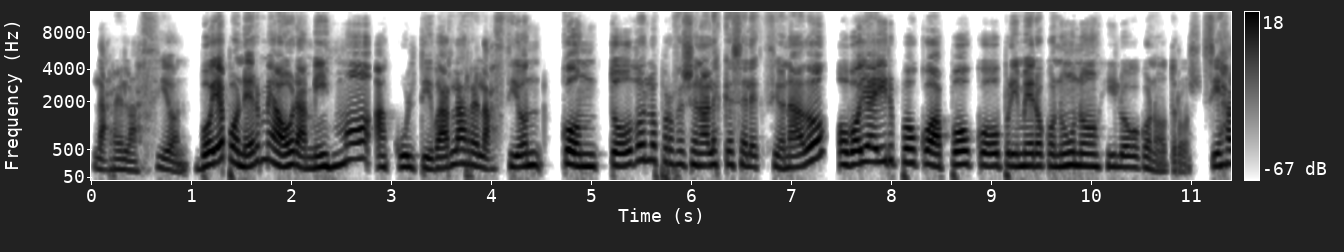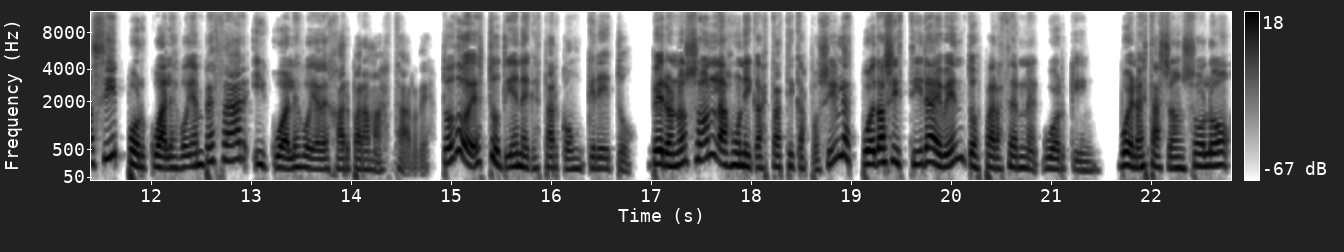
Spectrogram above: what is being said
la relación? ¿Voy a ponerme ahora mismo a cultivar la relación con todos los profesionales que he seleccionado o voy a ir poco a poco, primero con unos y luego con otros? Si es así, ¿por cuáles voy a empezar y cuáles voy a dejar para más tarde? Todo esto tiene que estar concreto, pero no son las únicas tácticas posibles. Puedo asistir a eventos para hacer networking. Bueno, estas son solo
